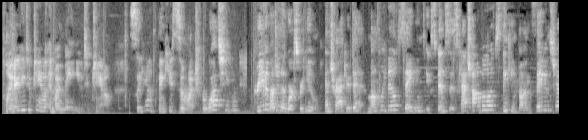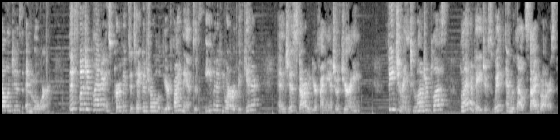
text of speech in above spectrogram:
planner YouTube channel and my main YouTube channel. So yeah, thank you so much for watching. Create a budget that works for you and track your debt, monthly bills, savings, expenses, cash envelopes, sinking funds, savings challenges, and more. This budget planner is perfect to take control of your finances, even if you are a beginner and just started your financial journey. Featuring 200 plus planner pages with and without sidebars,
